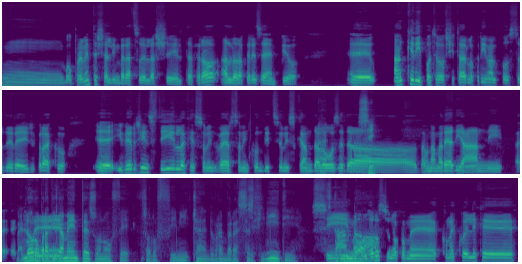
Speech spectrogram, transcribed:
mm, boh, probabilmente c'è l'imbarazzo della scelta, però allora, per esempio, eh, anche lì potevo citarlo prima al posto dei Rage, però ecco, eh, i Virgin Steel che sono in- versano in condizioni scandalose da, Eh, sì. Da una marea di anni. eh, Beh, loro come- praticamente sono, fe- sono finiti, cioè dovrebbero essere finiti. Sì, ma a- loro sono come, come quelli che...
